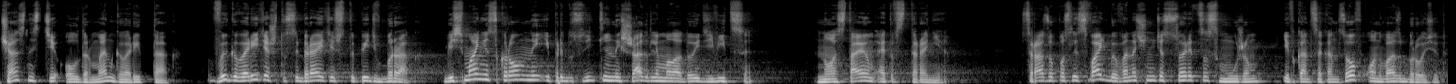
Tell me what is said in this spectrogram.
В частности, Олдермен говорит так. «Вы говорите, что собираетесь вступить в брак. Весьма нескромный и предусудительный шаг для молодой девицы. Но оставим это в стороне. Сразу после свадьбы вы начнете ссориться с мужем, и в конце концов он вас бросит.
